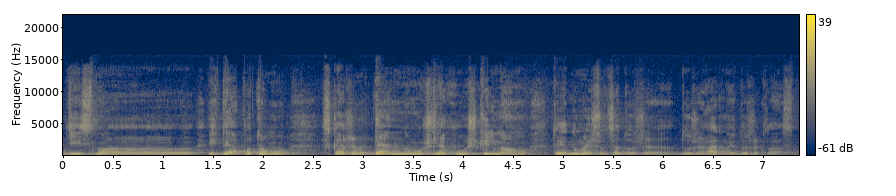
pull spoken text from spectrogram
дійсно е, йде по тому, скажімо, денному шляху шкільному. То я думаю, що це дуже, дуже гарно і дуже класно.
